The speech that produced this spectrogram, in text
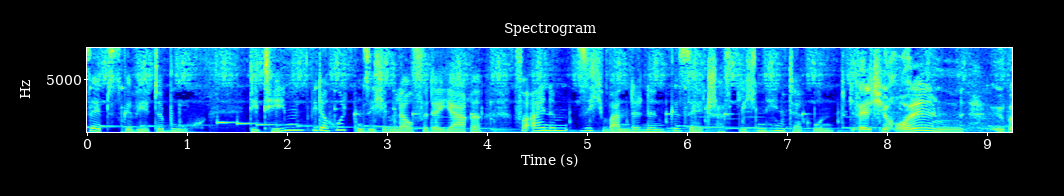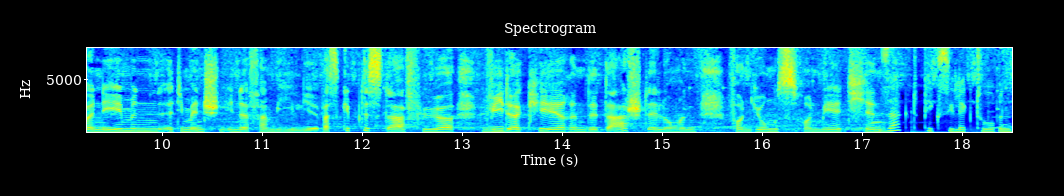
selbstgewählte Buch. Die Themen wiederholten sich im Laufe der Jahre vor einem sich wandelnden gesellschaftlichen Hintergrund. Welche Rollen übernehmen die Menschen in der Familie? Was gibt es da für wiederkehrende Darstellungen von Jungs, von Mädchen? Sagt Pixie-Lektorin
